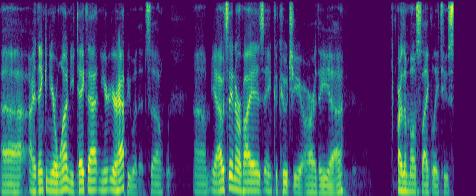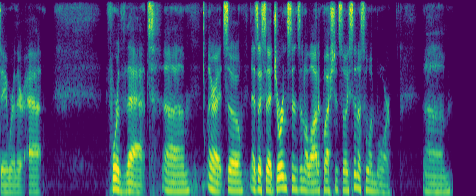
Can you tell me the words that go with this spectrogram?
uh, I think in year one you take that and you're you're happy with it. So, um, yeah, I would say Narvaez and Kikuchi are the uh, are the most likely to stay where they're at for that. Um, all right. So, as I said, Jordan sends in a lot of questions. So, he sent us one more. Um,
